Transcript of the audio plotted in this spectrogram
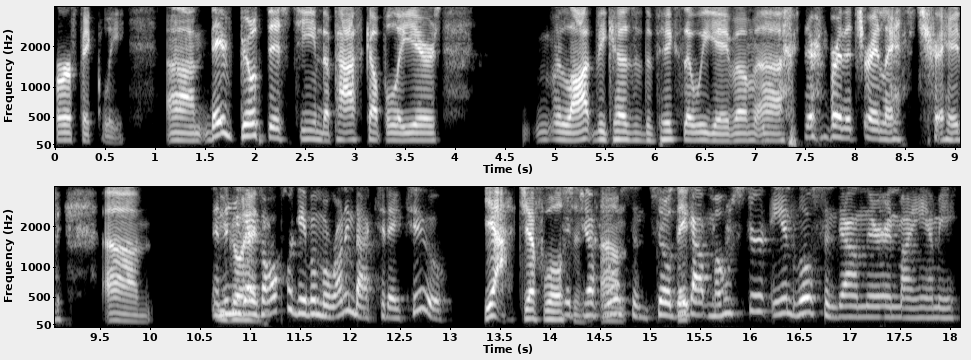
perfectly. Um, they've built this team the past couple of years a lot because of the picks that we gave them uh, for the Trey Lance trade. Um, and then you, guys ahead. also gave him a running back today too. Yeah, Jeff Wilson. Yeah, Jeff um, Wilson. So they, they, got Mostert and Wilson down there in Miami.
